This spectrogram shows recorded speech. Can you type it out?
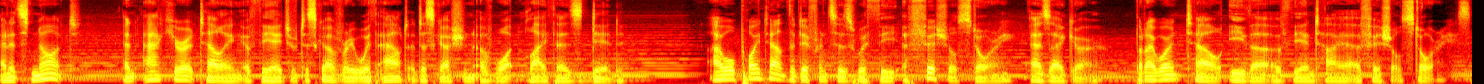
And it's not an accurate telling of the Age of Discovery without a discussion of what Lithez did. I will point out the differences with the official story as I go, but I won't tell either of the entire official stories.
